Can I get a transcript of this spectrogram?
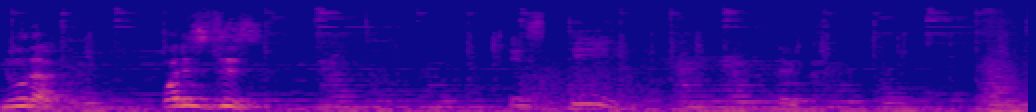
Nura, what is this? It's tea. Take.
